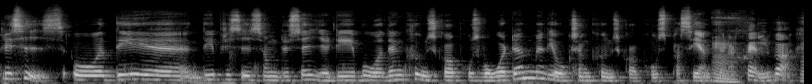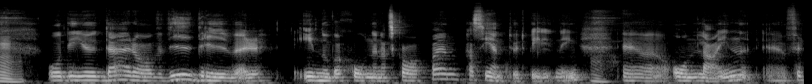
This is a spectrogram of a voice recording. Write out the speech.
Precis, och det, det är precis som du säger, det är både en kunskap hos vården men det är också en kunskap hos patienterna mm. själva. Mm. Och det är ju därav vi driver innovationen att skapa en patientutbildning mm. eh, online. Eh, för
